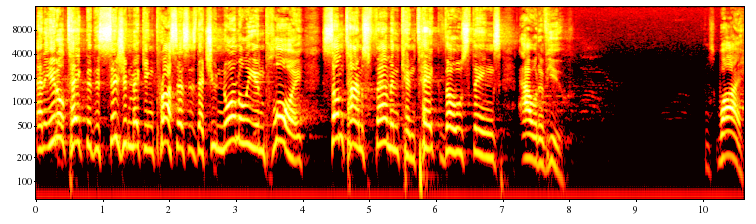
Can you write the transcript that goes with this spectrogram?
And it'll take the decision making processes that you normally employ. Sometimes famine can take those things out of you. Why?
